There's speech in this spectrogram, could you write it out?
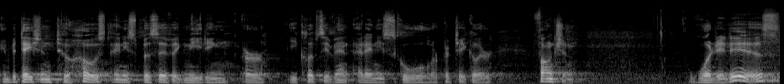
invitation to host any specific meeting or eclipse event at any school or particular function. What it is,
